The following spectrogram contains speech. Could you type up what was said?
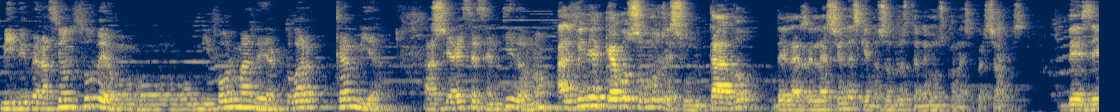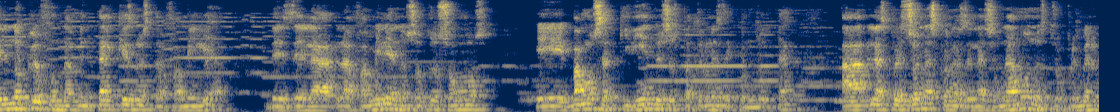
mi vibración sube o, mi forma de actuar cambia hacia ese sentido, ¿no? Al fin y al cabo somos resultado de las relaciones que nosotros tenemos con las personas. Desde el núcleo fundamental que es nuestra familia, desde la, la familia nosotros somos, eh, vamos adquiriendo esos patrones de conducta. A las personas con las relacionamos, nuestro, primer,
